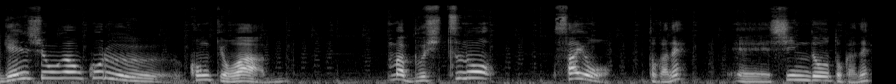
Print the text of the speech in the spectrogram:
現象が起こる根拠は、まあ、物質の作用とかね、えー、振動とかね。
